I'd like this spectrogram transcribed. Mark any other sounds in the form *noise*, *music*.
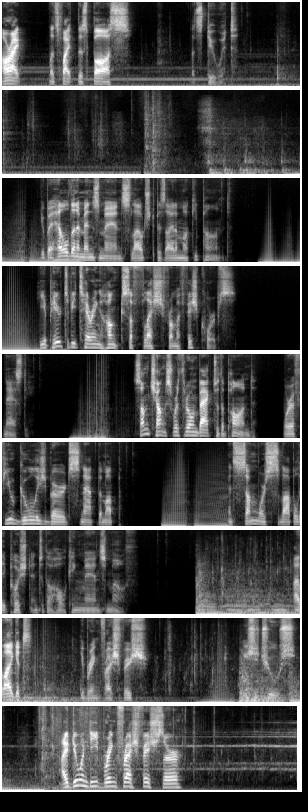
Alright, let's fight this boss. Let's do it. You beheld an immense man slouched beside a mucky pond. He appeared to be tearing hunks of flesh from a fish corpse. Nasty. Some chunks were thrown back to the pond, where a few ghoulish birds snapped them up, and some were sloppily pushed into the hulking man's mouth. I like it. You bring fresh fish. Easy choose. I do indeed bring fresh fish, sir.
